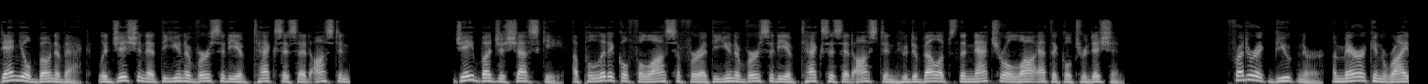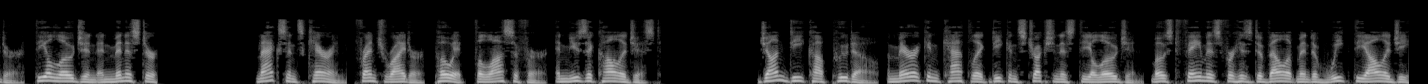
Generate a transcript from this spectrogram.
Daniel Bonevac, logician at the University of Texas at Austin J. Budziszewski, a political philosopher at the University of Texas at Austin who develops the natural law ethical tradition. Frederick Buechner, American writer, theologian and minister Maxence Caron, French writer, poet, philosopher, and musicologist John D. Caputo, American Catholic deconstructionist theologian, most famous for his development of weak theology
